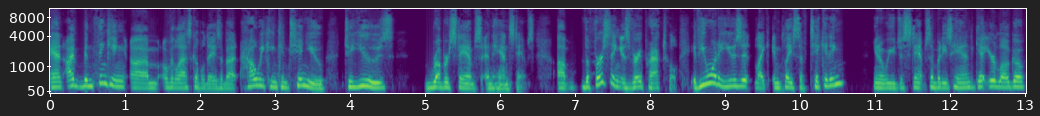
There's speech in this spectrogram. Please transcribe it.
And I've been thinking um, over the last couple days about how we can continue to use rubber stamps and hand stamps. Uh, the first thing is very practical. If you want to use it like in place of ticketing, you know, where you just stamp somebody's hand, get your logo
